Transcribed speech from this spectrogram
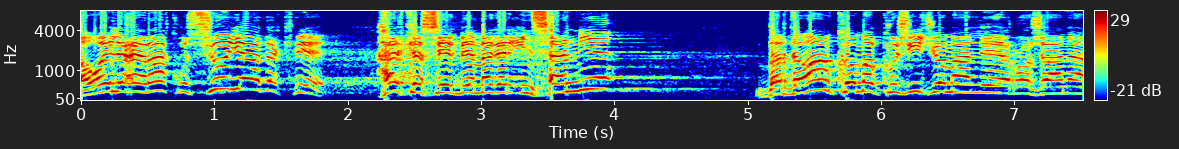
ئەوەی لە عێراق و سووریا دەکرێت هەر کەسێ بێ مەگەر ئینسان نییە بەردەوام کۆمەڵکوژی گوێمان لێ ڕۆژانە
